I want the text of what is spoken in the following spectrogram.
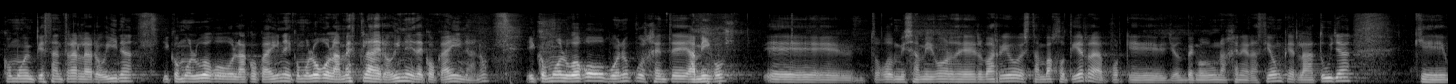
cómo empieza a entrar la heroína y cómo luego la cocaína y cómo luego la mezcla de heroína y de cocaína, ¿no? Y cómo luego, bueno, pues gente, amigos, eh, todos mis amigos del barrio están bajo tierra porque yo vengo de una generación que es la tuya, que,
